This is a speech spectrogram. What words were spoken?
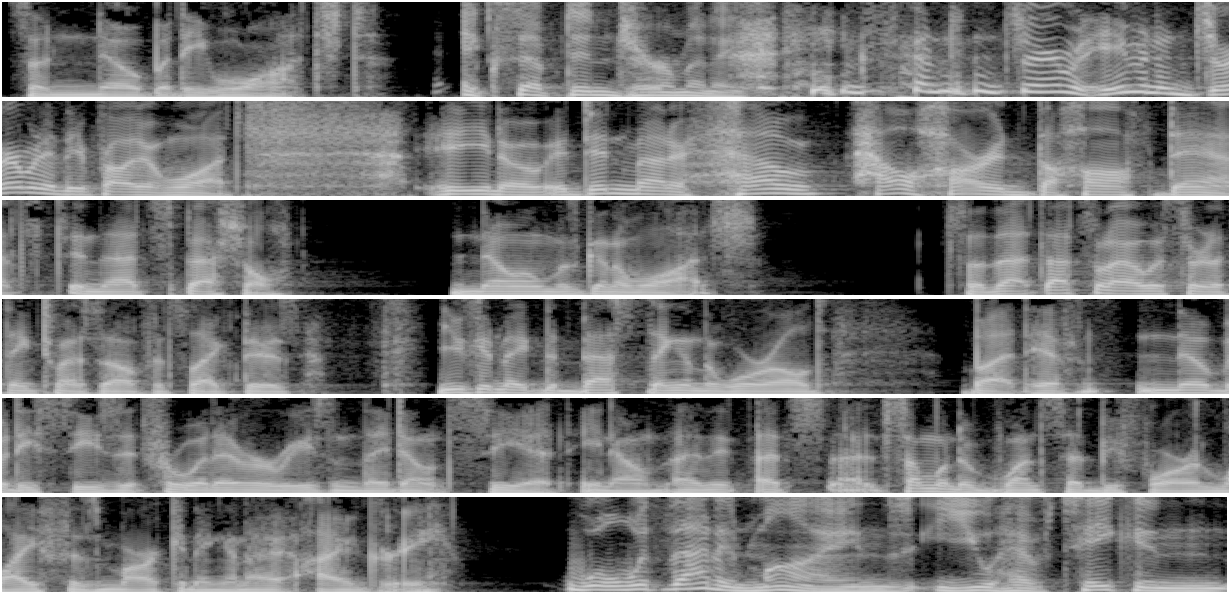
So nobody watched. Except in Germany. Except in Germany. Even in Germany, they probably didn't watch. You know, it didn't matter how, how hard the Hoff danced in that special. No one was going to watch. So that that's what I always sort of think to myself. It's like there's, you can make the best thing in the world, but if nobody sees it for whatever reason, they don't see it. You know, I think that's uh, someone once said before, life is marketing, and I, I agree. Well, with that in mind, you have taken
